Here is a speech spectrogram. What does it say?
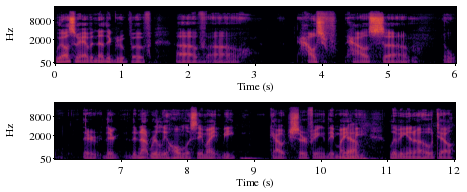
We also have another group of of uh, house house. Um, they're they're they're not really homeless. They might be couch surfing. They might Yeah. be living in a hotel,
